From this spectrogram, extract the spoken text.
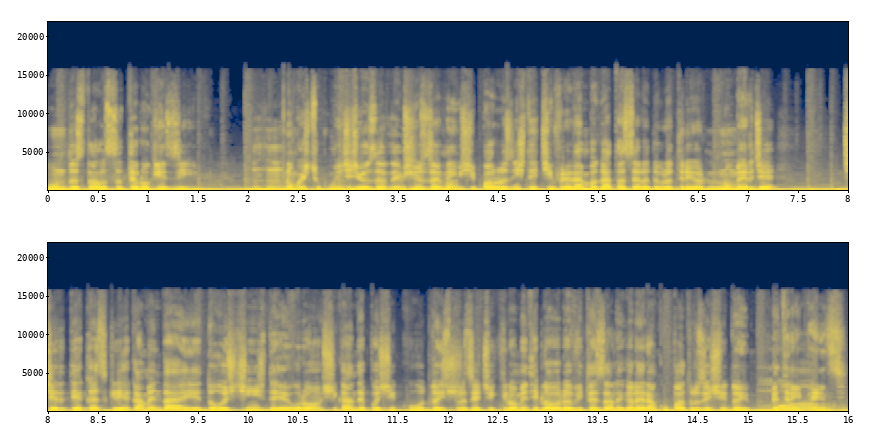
un ăsta, o să te loghezi uh-huh. nu mai știu cum e. Username și, username și parol, niște cifre. Le-am băgat aseară de vreo 3 ori, nu merge. Cert e că scrie că amenda e 25 de euro și că am depășit cu 12 km la oră viteza legală. Eram cu 42 pe 3 pensi.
